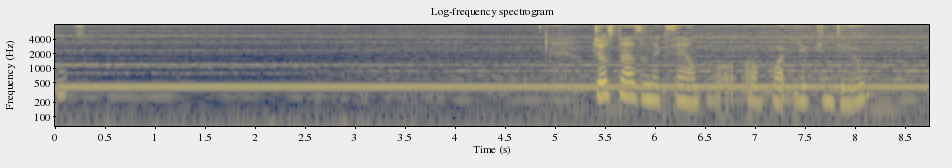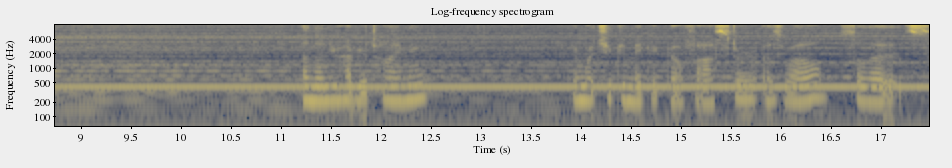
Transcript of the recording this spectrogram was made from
Oops. Just as an example of what you can do and then you have your timing in which you can make it go faster as well so that it's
